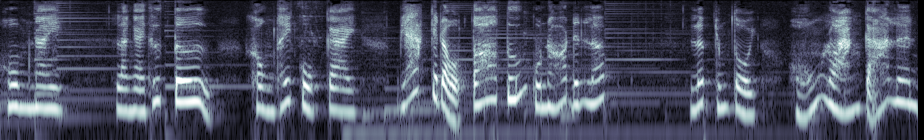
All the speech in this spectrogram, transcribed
Hôm nay là ngày thứ tư không thấy cô cai vác cái đầu to tướng của nó đến lớp. Lớp chúng tôi hỗn loạn cả lên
